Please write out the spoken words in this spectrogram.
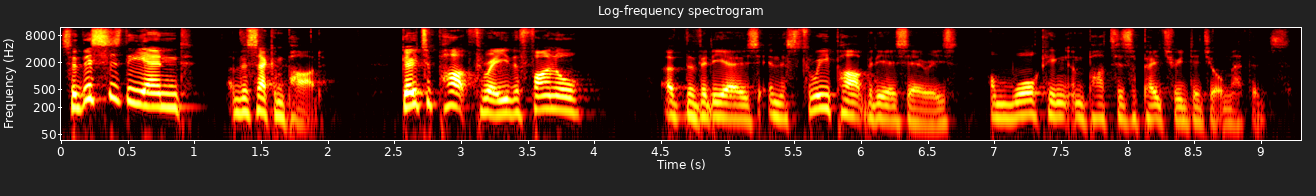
So this is the end of the second part. Go to part three, the final of the videos in this three-part video series on walking and participatory digital methods.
